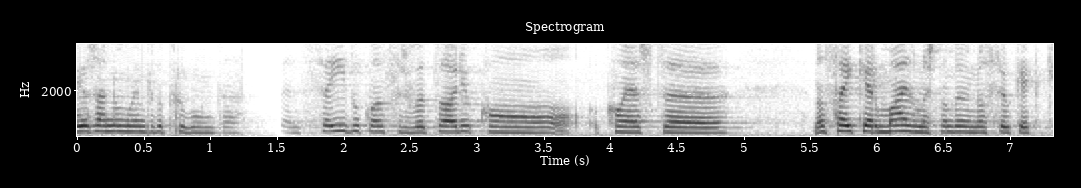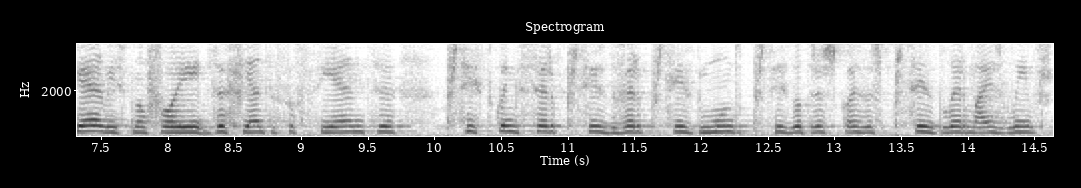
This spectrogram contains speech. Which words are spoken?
eu já não me lembro da pergunta. Saí do conservatório com, com esta. Não sei, quero mais, mas também não sei o que é que quero. Isto não foi desafiante o suficiente preciso de conhecer, preciso de ver, preciso de mundo, preciso de outras coisas, preciso de ler mais livros,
